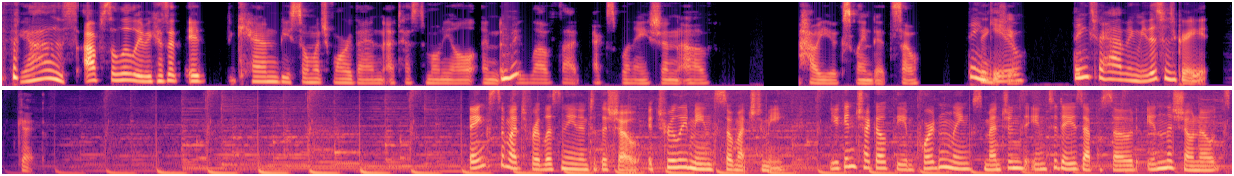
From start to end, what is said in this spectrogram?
yes, absolutely. Because it, it can be so much more than a testimonial. And Mhm. I love that explanation of how you explained it. So Thank, Thank you. you. Thanks for having me. This was great. good. Thanks so much for listening into the show. It truly means so much to me. You can check out the important links mentioned in today's episode in the show notes,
